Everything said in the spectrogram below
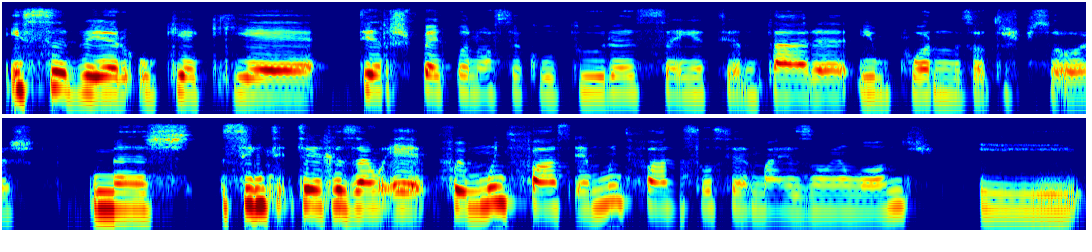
e saber o que é que é ter respeito pela nossa cultura sem a tentar eh, impor nas outras pessoas. Mas sim, tem razão, é, foi muito fácil, é muito fácil ser mais um em Londres e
